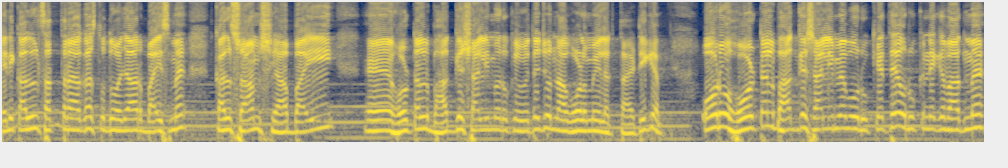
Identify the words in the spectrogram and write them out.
यानी कल 17 अगस्त 2022 में, कल शाम शहाबाई होटल भाग्यशाली में रुके हुए थे, जो नागौड़ में ही लगता है, ठीक है? और होटल भाग्यशाली में वो रुके थे, और रुकने के बाद में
